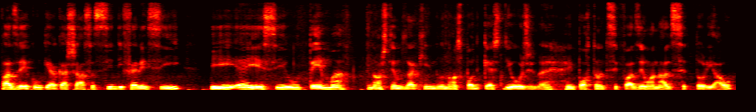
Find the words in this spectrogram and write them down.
fazer com que a cachaça se diferencie e é esse o tema que nós temos aqui no nosso podcast de hoje. Né? É importante se fazer uma análise setorial,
